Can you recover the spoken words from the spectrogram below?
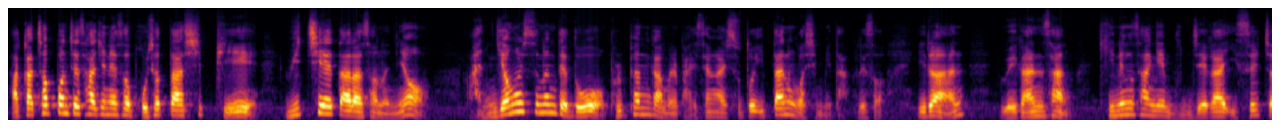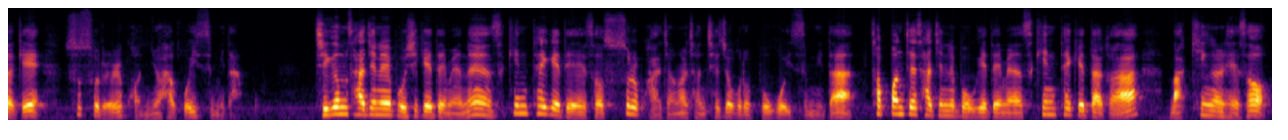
아까 첫 번째 사진에서 보셨다시피 위치에 따라서는요. 안경을 쓰는데도 불편감을 발생할 수도 있다는 것입니다. 그래서 이러한 외관상, 기능상의 문제가 있을 적에 수술을 권유하고 있습니다. 지금 사진을 보시게 되면은 스킨텍에 대해서 수술 과정을 전체적으로 보고 있습니다. 첫 번째 사진을 보게 되면 스킨텍에다가 마킹을 해서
